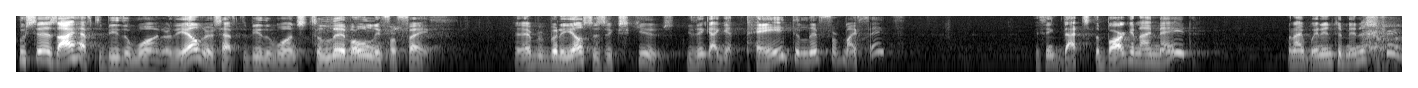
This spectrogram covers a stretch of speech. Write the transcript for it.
Who says I have to be the one or the elders have to be the ones to live only for faith? And everybody else is excused. You think I get paid to live for my faith? You think that's the bargain I made when I went into ministry?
